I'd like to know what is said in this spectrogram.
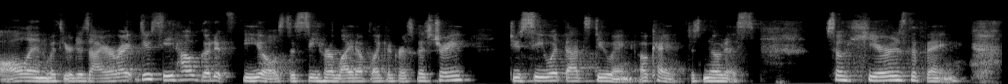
all in with your desire, right? Do you see how good it feels to see her light up like a Christmas tree? Do you see what that's doing? Okay, just notice. So here's the thing.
